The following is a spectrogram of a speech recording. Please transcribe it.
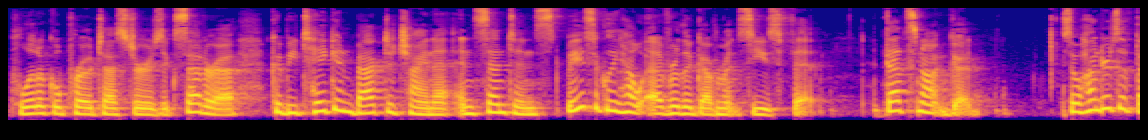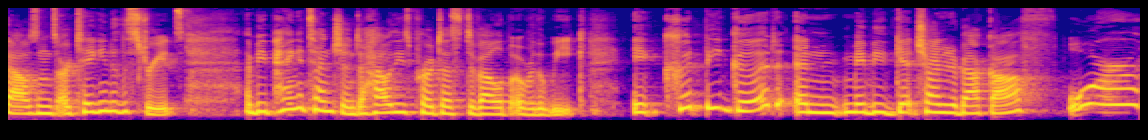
political protesters, etc., could be taken back to China and sentenced basically however the government sees fit. That's not good. So, hundreds of thousands are taken to the streets and be paying attention to how these protests develop over the week. It could be good and maybe get China to back off, or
